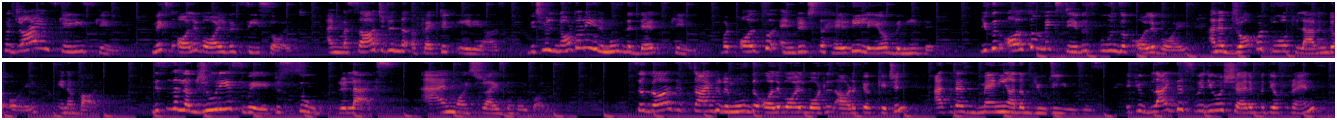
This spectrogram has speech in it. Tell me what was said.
For dry and scaly skin, mix olive oil with sea salt and massage it in the affected areas, which will not only remove the dead skin but also enrich the healthy layer beneath it. You could also mix tablespoons of olive oil and a drop or two of lavender oil in a bath. This is a luxurious way to soothe, relax, and moisturize the whole body. So girls, it's time to remove the olive oil bottle out of your kitchen as it has many other beauty uses. If you've liked this video, share it with your friends.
